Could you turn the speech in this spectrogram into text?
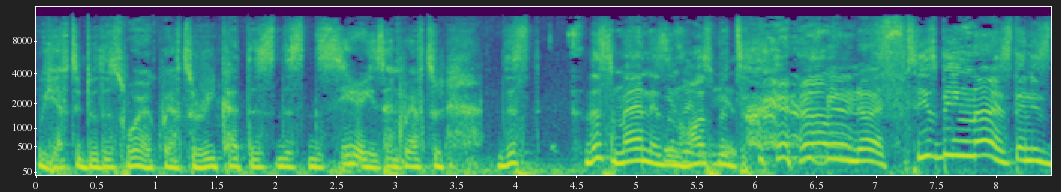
We have to do this work. We have to recut this this the series, and we have to. This this man is He's in in- hospital. he's being nursed. He's being nursed, and he's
